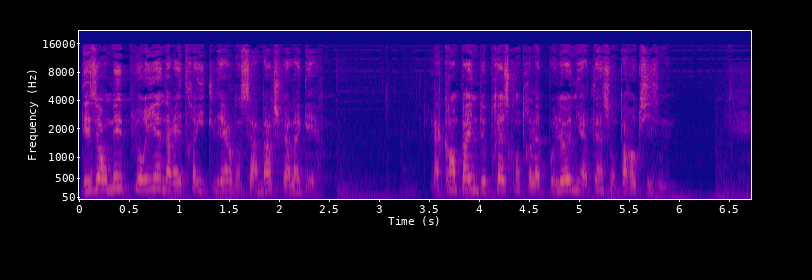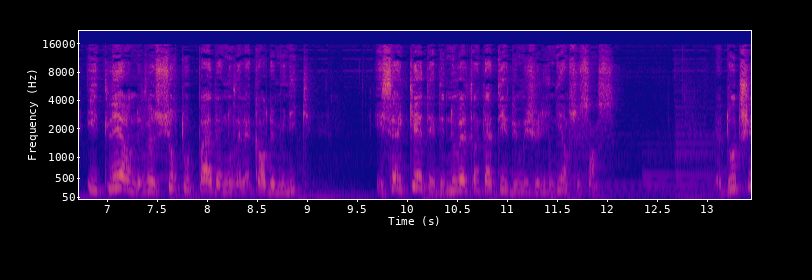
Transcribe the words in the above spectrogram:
Désormais, plus rien n'arrêtera Hitler dans sa marche vers la guerre. La campagne de presse contre la Pologne atteint son paroxysme. Hitler ne veut surtout pas d'un nouvel accord de Munich et s'inquiète des nouvelles tentatives de Mussolini en ce sens. Le Duce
